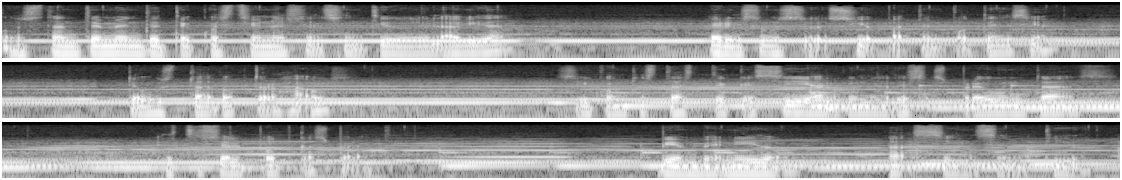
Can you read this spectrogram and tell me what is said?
Constantemente te cuestionas el sentido de la vida. ¿Eres un sociópata en potencia? ¿Te gusta Doctor House? Si contestaste que sí a alguna de esas preguntas, este es el podcast para ti. Bienvenido a Sin Sentido.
